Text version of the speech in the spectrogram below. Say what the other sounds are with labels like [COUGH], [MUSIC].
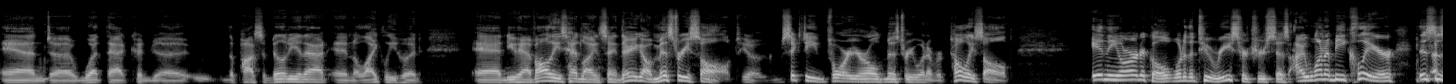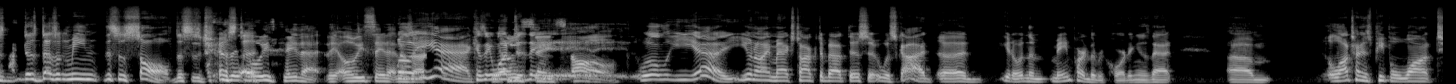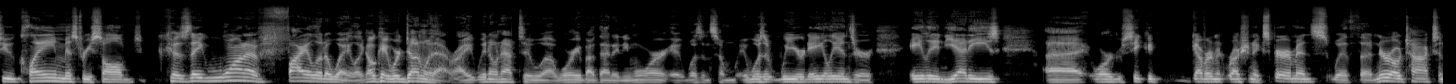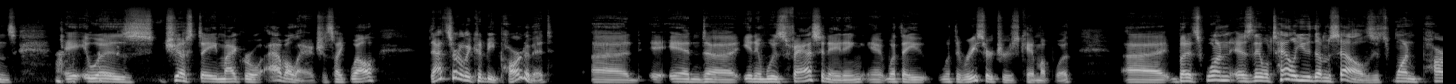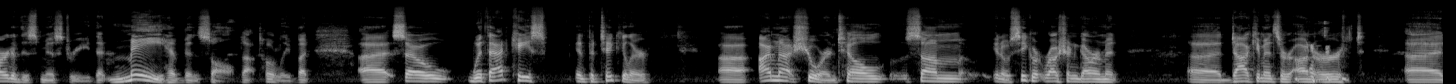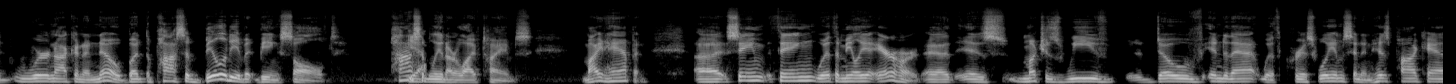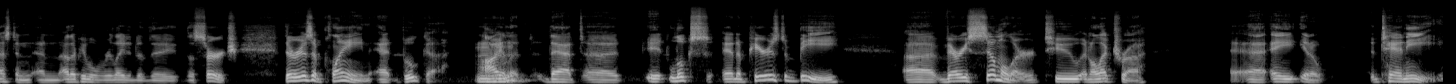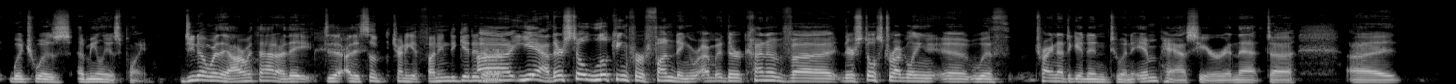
and uh, what that could uh, the possibility of that and the likelihood and you have all these headlines saying there you go mystery solved you know 64 year old mystery whatever totally solved in the article one of the two researchers says i want to be clear this is [LAUGHS] does, doesn't mean this is solved this is just they a, always say that. They always say that. well, yeah, because they they want to always say they, solved. Well, yeah, you and I, Max, talked about this with Scott. Uh, you know, in the main part of the recording is that um, a lot of times people want to claim mystery solved because they want to file it away. Like, okay, we're done with that, right? We don't have to uh, worry about that anymore. It wasn't some, it wasn't weird aliens or alien yetis uh, or secret government Russian experiments with uh, neurotoxins. it, it was just a micro avalanche. It's like, well, that certainly could be part of it. Uh, and uh, and it was fascinating what they what the researchers came up with. Uh, but it's one, as they will tell you themselves, it's one part of this mystery that may have been solved, not totally. But uh, so with that case in particular, uh, I'm not sure until some you know secret Russian government uh, documents are [LAUGHS] unearthed. Uh, we're not going to know, but the possibility of it being solved, possibly in our lifetimes, might happen. Uh, same thing with Amelia Earhart. Uh, as much as we've dove into that with Chris Williamson and his podcast and, and other people related to the, the search, there is a plane at Buka Mhm. Island that uh, it looks and appears to be uh, very similar to an Electra, uh, a you know, 10E, which was Amelia's plane. Do you know where they are with that? Are they do, are they still trying to get funding to get it? Or? Uh, yeah, they're still looking for funding. I mean, they're kind of uh, they're still struggling uh, with trying not to get into an impasse here, in that uh, uh,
